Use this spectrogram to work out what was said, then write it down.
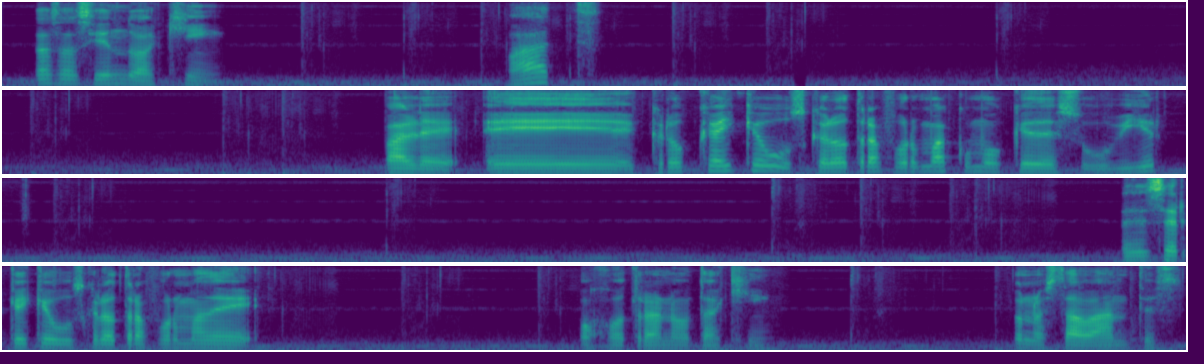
¿Qué estás haciendo aquí? What? Vale, eh, creo que hay que buscar otra forma como que de subir. Puede ser que hay que buscar otra forma de... Ojo, otra nota aquí. No estaba antes.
